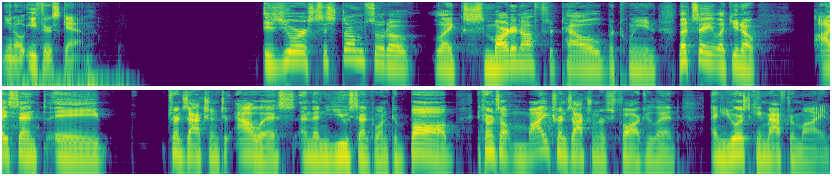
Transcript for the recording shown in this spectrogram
you know, Etherscan. Is your system sort of like smart enough to tell between, let's say, like, you know, I sent a transaction to Alice and then you sent one to Bob, it turns out my transaction was fraudulent and yours came after mine.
